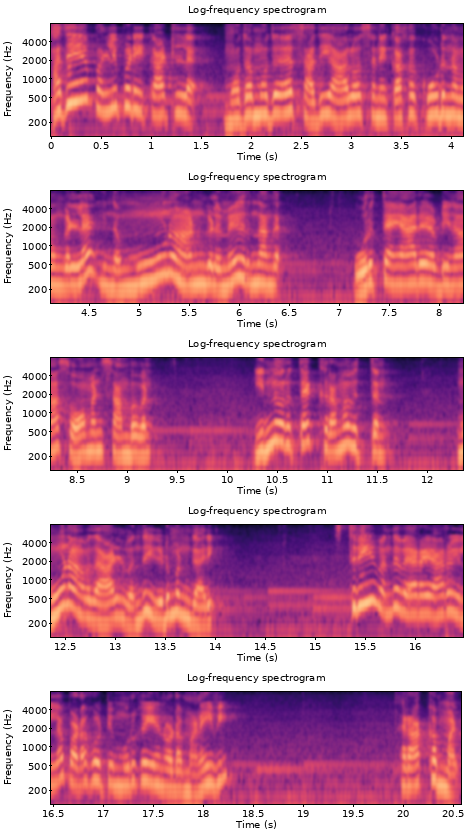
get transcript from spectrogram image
அதே பள்ளிப்படை காட்டில் முத முத சதி ஆலோசனைக்காக கூடினவங்களில் இந்த மூணு ஆண்களுமே இருந்தாங்க. ஒருத்தன் யார் அப்படின்னா சோமன் சாம்பவன். இன்னொருத்தன் கிரமவித்தன். மூணாவது ஆள் வந்து இடுமன்காரி. ஸ்திரீ வந்து வேற யாரும் இல்லை. படகோட்டி முருகையனோட மனைவி. ராக்கம்மாள்.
